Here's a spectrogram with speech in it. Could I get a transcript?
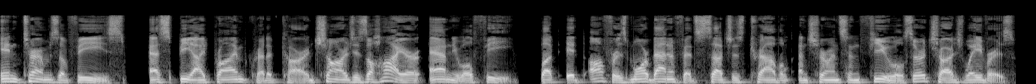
In terms of fees, SBI Prime credit card charges a higher annual fee, but it offers more benefits such as travel insurance and fuel surcharge waivers.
